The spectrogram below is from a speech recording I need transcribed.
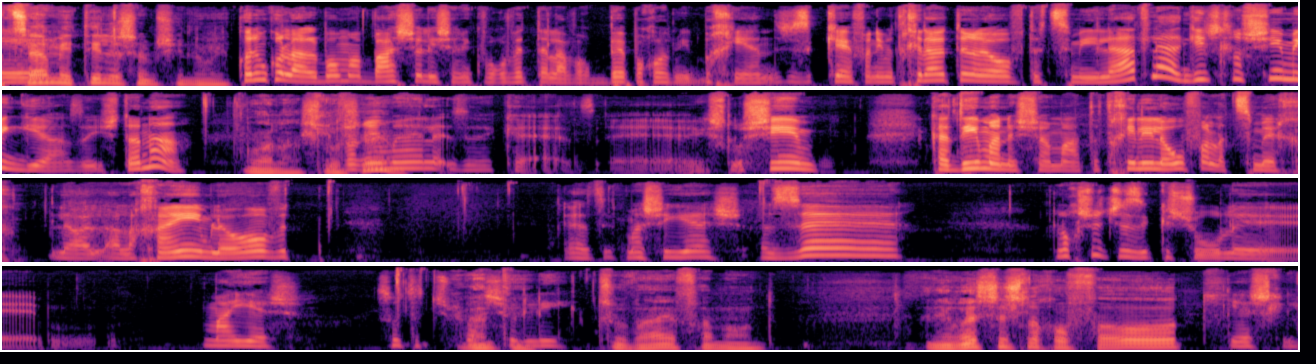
אה, יוצא אמיתי לשם שינוי. קודם כל, האלבום הבא שלי, שאני כבר עובדת עליו, הרבה פחות מתבכיין, שזה כיף, אני מתחילה יותר לאהוב את עצמי. לאט לאט, גיל 30 הגיע, זה השתנה. וואלה, שלושים. הדברים האלה, זה כן, זה 30. קדימה, נשמה, תתחילי לעוף על עצמך, על, על החיים, לאהוב את, אז את מה שיש. אז זה... לא חושבת שזה קשור למה יש. זאת התשובה הבנתי. שלי. תשובה יפה מאוד. אני רואה שיש לך הופעות, יש לי.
